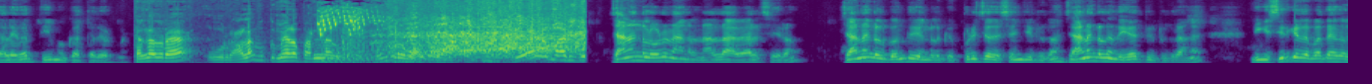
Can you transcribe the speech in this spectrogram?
தலைவர் திமுக தலைவர். தங்காதுரை ஒரு அளவுக்கு மேல பண்ண ஜனங்களோடு நாங்கள் நல்லா வேலை செய்கிறோம் ஜனங்களுக்கு வந்து எங்களுக்கு பிடிச்சதை செஞ்சுட்டு இருக்கோம். ஜனங்களும் அதை ஏற்றுக்கிட்டு இருக்கிறாங்க. நீங்கள் சிரிக்கிறத பார்த்தா ஏதோ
